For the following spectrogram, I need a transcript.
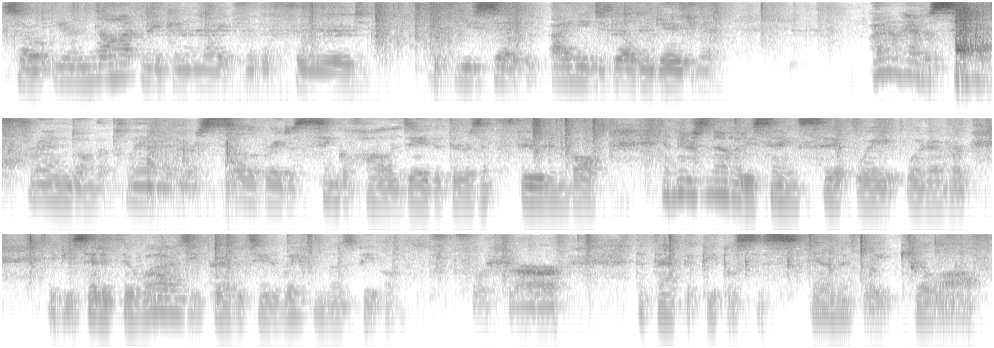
So you're not making them wait for the food. If you say, I need to build engagement, I don't have a single friend on the planet or celebrate a single holiday that there isn't food involved. And there's nobody saying sit, wait, whatever. If you said if there was, you'd gravitate away from those people. For sure. The fact that people systemically kill off,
